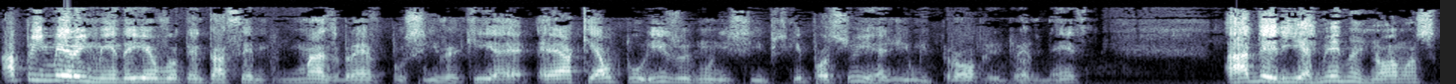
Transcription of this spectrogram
A primeira emenda, e eu vou tentar ser o mais breve possível aqui, é, é a que autoriza os municípios que possuem regime próprio de previdência a aderir às mesmas normas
